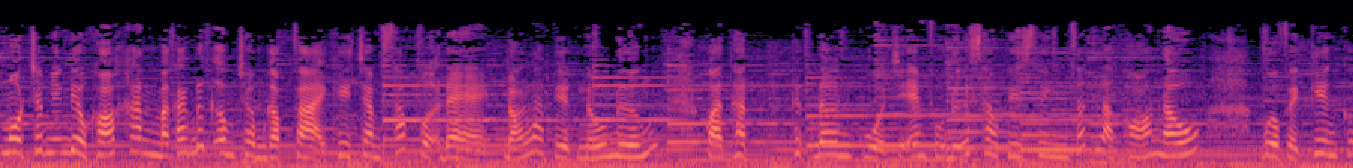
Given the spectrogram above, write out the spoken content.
Một trong những điều khó khăn mà các đức ông chồng gặp phải khi chăm sóc vợ đẻ đó là việc nấu nướng. Quả thật, thực đơn của chị em phụ nữ sau khi sinh rất là khó nấu. Vừa phải kiêng cữ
